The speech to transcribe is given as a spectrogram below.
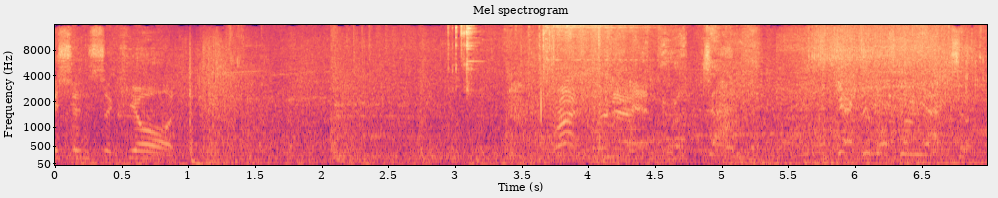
Munitions secured. Front grenade! Get him off the reactor!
